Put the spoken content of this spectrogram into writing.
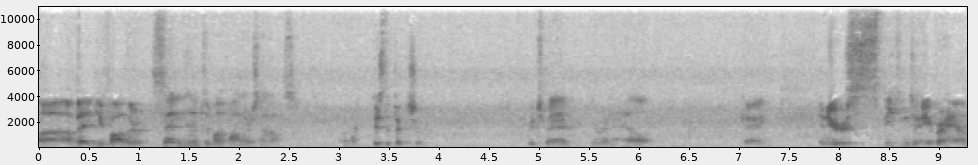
uh, I beg you, Father, send him to my father's house. Here's the picture. Rich man, you're in hell. Okay? And you're speaking to Abraham,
